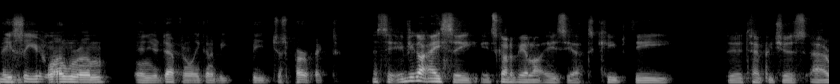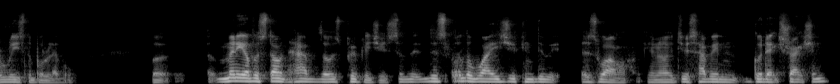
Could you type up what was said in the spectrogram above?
Ac mm-hmm. your lung room and you're definitely going to be be just perfect that's it. If you got AC, it's going to be a lot easier to keep the the temperatures at a reasonable level. But uh, many of us don't have those privileges, so th- there's other ways you can do it as well. You know, just having good extraction.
